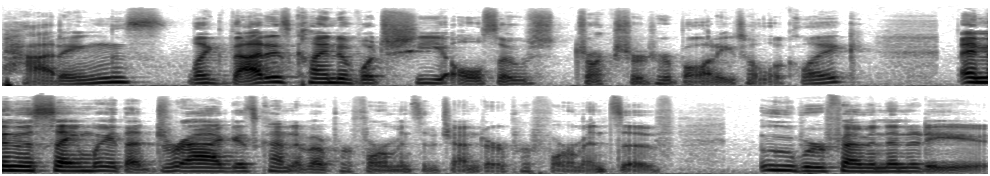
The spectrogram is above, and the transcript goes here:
paddings, like that is kind of what she also structured her body to look like. And in the same way that drag is kind of a performance of gender, a performance of uber femininity,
